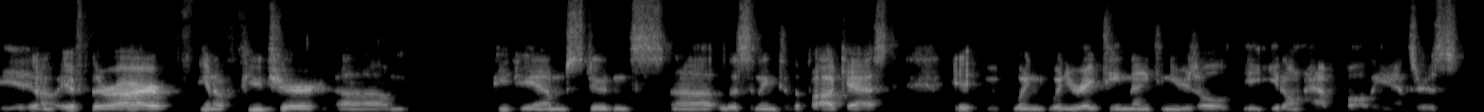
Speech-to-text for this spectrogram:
you know, if there are, you know, future um, PGM students uh, listening to the podcast, it, when when you're 18, 19 years old, you, you don't have all the answers.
